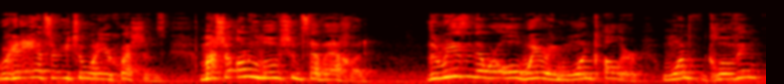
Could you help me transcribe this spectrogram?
we're going to answer each one of your questions. The reason that we're all wearing one color, one clothing,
